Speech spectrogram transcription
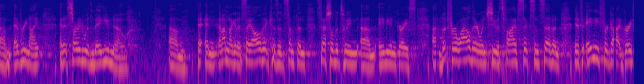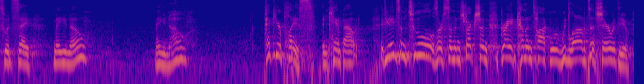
um, every night, and it started with, May you know. Um, and, and, I'm not going to say all of it because it's something special between um, Amy and Grace. Uh, but for a while there, when she was five, six, and seven, if Amy forgot, Grace would say, May you know? May you know? Pick your place and camp out. If you need some tools or some instruction, great, come and talk. We'd love to share with you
